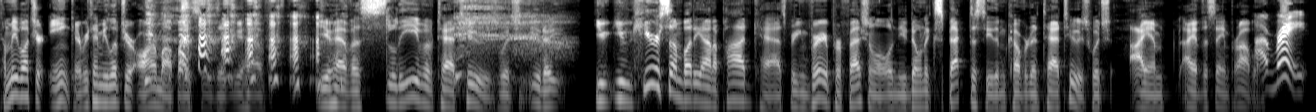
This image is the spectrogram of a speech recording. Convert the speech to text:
tell me about your ink. Every time you lift your arm up, I see that you have you have a sleeve of tattoos, which you know you you hear somebody on a podcast being very professional and you don't expect to see them covered in tattoos, which I am I have the same problem. Uh, right,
